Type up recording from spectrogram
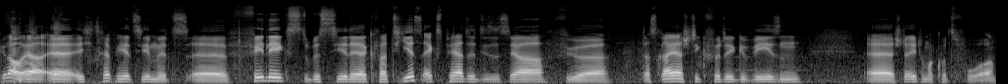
genau, ja, äh, ich treffe mich jetzt hier mit äh, Felix. Du bist hier der Quartiersexperte dieses Jahr für das Reiherstiegviertel gewesen. Äh, stell dich doch mal kurz vor.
